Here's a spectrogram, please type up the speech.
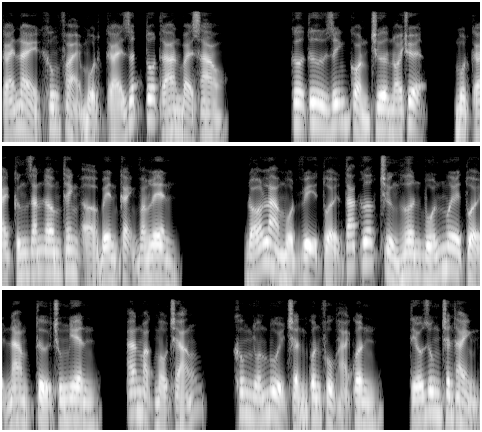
cái này không phải một cái rất tốt an bài sao. Cơ tư dĩnh còn chưa nói chuyện, một cái cứng rắn âm thanh ở bên cạnh vang lên. Đó là một vị tuổi tác ước chừng hơn 40 tuổi nam tử trung niên, ăn mặc màu trắng, không nhốn bụi trần quân phục hải quân, tiếu dung chân thành,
